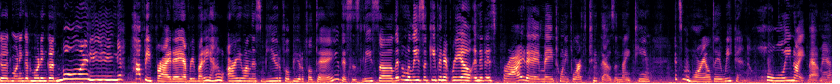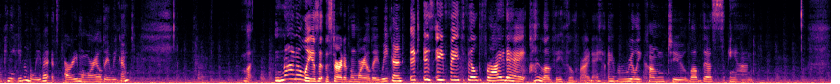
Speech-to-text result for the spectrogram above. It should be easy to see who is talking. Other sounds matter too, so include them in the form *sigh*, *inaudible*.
Speaker 1: Good morning, good morning, good morning. Happy Friday, everybody. How are you on this beautiful, beautiful day? This is Lisa, living with Lisa, keeping it real, and it is Friday, May 24th, 2019. It's Memorial Day weekend. Holy night, Batman. Can you even believe it? It's already Memorial Day weekend. But not only is it the start of Memorial Day weekend, it is a faith filled Friday. I love Faith Filled Friday. I have really come to love this. And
